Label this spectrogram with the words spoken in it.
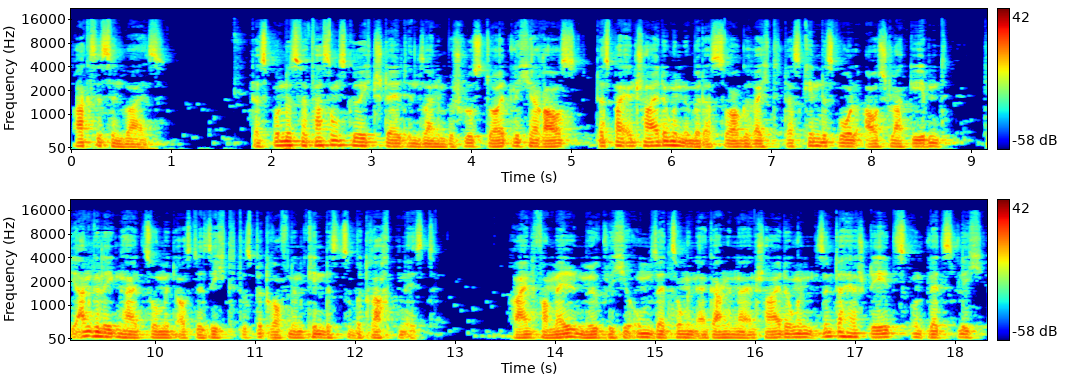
Praxishinweis Das Bundesverfassungsgericht stellt in seinem Beschluss deutlich heraus, dass bei Entscheidungen über das Sorgerecht das Kindeswohl ausschlaggebend, die Angelegenheit somit aus der Sicht des betroffenen Kindes zu betrachten ist Rein formell mögliche Umsetzungen ergangener Entscheidungen sind daher stets und letztlich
